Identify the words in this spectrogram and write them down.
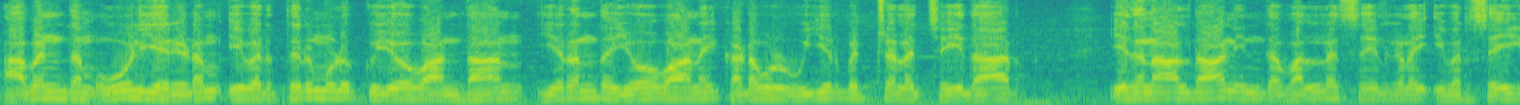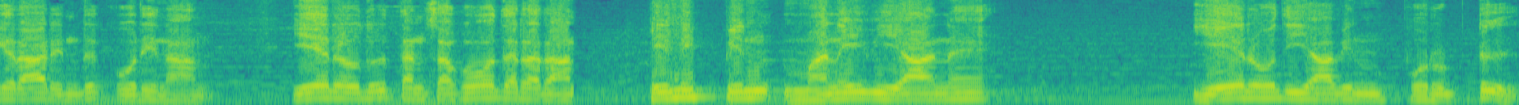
அவன் தம் ஊழியரிடம் இவர் திருமுழுக்கு யோவான்தான் இறந்த யோவானை கடவுள் உயிர் பெற்றலச் செய்தார் இதனால்தான் இந்த வல்ல செயல்களை இவர் செய்கிறார் என்று கூறினான். ஏரோது தன் சகோதரரான் பிலிப்பின் மனைவியான ஏரோதியாவின் பொருட்டு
